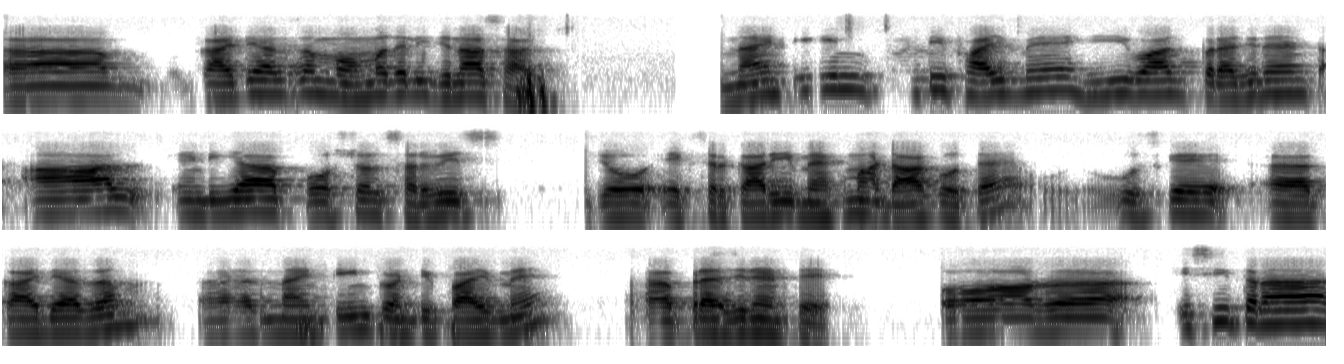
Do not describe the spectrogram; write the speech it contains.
قائد اعظم محمد علی جناح صاحب۔ نائنٹین ٹوینٹی فائیو میں he was President All India Postal Service جو ایک سرکاری محکمہ ڈاک ہوتا ہے، اس کے Quaid Azam nineteen twenty five میں پریزیڈنٹ تھے۔ اور اسی طرح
